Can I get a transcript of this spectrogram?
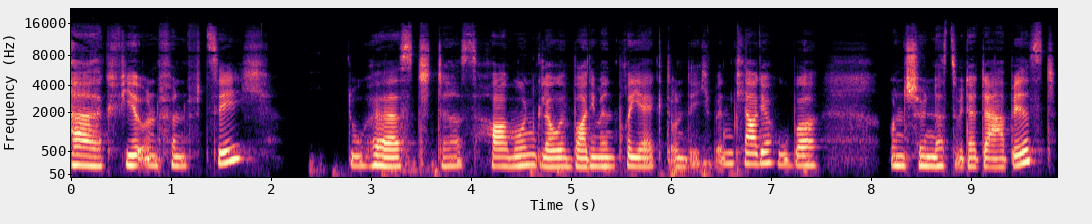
Tag 54. Du hörst das Hormon Glow Embodiment Projekt und ich bin Claudia Huber und schön, dass du wieder da bist.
